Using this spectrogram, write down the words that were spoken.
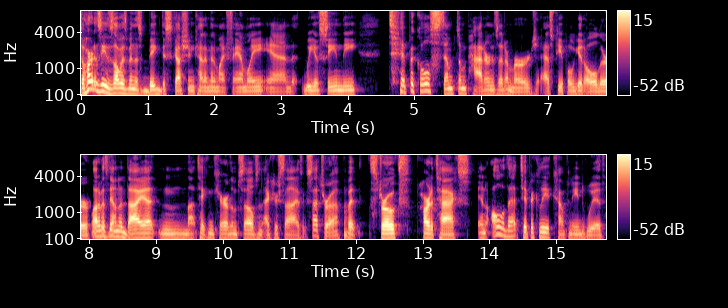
So heart disease has always been this big discussion kind of in my family, and we have seen the typical symptom patterns that emerge as people get older. A lot of it's down to diet and not taking care of themselves and exercise, etc. But strokes, heart attacks, and all of that typically accompanied with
